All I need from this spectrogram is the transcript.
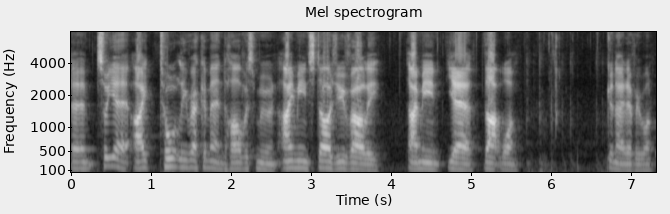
Um, so yeah, I totally recommend Harvest Moon. I mean Stardew Valley. I mean, yeah, that one. Good night, everyone.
